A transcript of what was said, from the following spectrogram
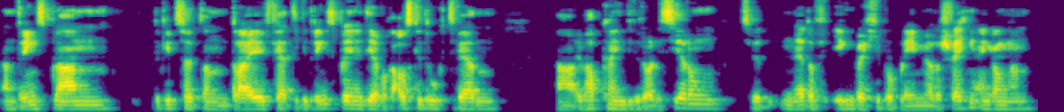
einen Trainingsplan, da gibt's halt dann drei fertige Trainingspläne, die einfach ausgedruckt werden, äh, überhaupt keine Individualisierung, es wird nicht auf irgendwelche Probleme oder Schwächen eingegangen,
